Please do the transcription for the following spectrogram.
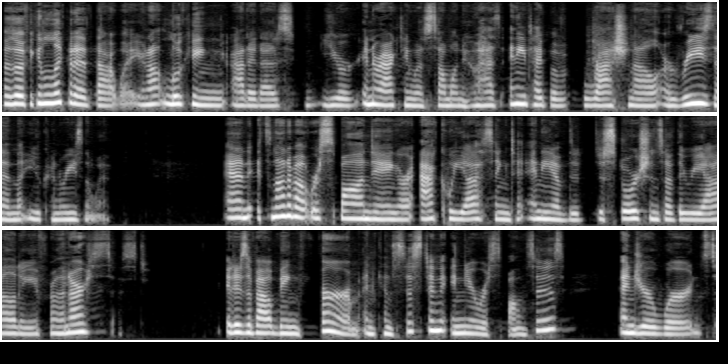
So, if you can look at it that way, you're not looking at it as you're interacting with someone who has any type of rationale or reason that you can reason with. And it's not about responding or acquiescing to any of the distortions of the reality from the narcissist. It is about being firm and consistent in your responses and your words,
